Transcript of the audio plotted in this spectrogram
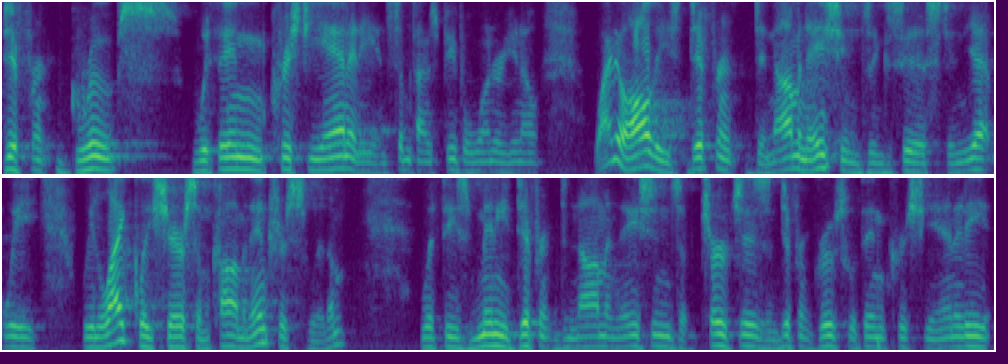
different groups within Christianity. And sometimes people wonder, you know, why do all these different denominations exist? And yet we, we likely share some common interests with them, with these many different denominations of churches and different groups within Christianity.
